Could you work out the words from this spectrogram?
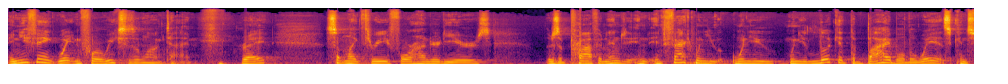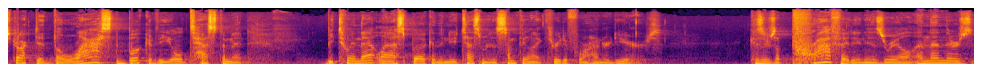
And you think waiting four weeks is a long time, right? Something like three, 400 years. There's a prophet. In, in fact, when you, when, you, when you look at the Bible, the way it's constructed, the last book of the Old Testament, between that last book and the New Testament is something like three to 400 years. Because there's a prophet in Israel, and then there's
